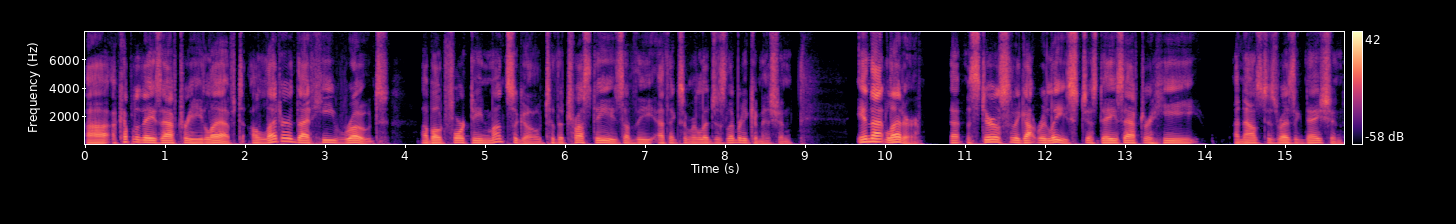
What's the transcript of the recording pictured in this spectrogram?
uh, a couple of days after he left, a letter that he wrote about 14 months ago to the trustees of the Ethics and Religious Liberty Commission. In that letter, that mysteriously got released just days after he announced his resignation,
